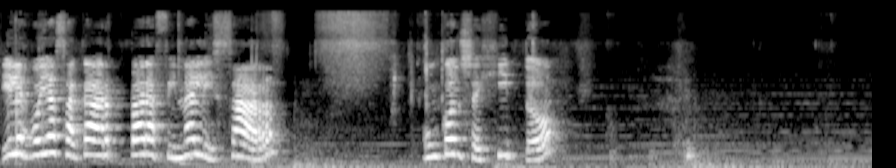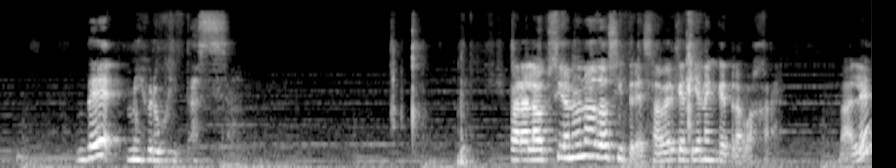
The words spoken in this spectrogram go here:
Y les voy a sacar para finalizar un consejito de mis brujitas. Para la opción 1, 2 y 3, a ver qué tienen que trabajar. ¿Vale?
